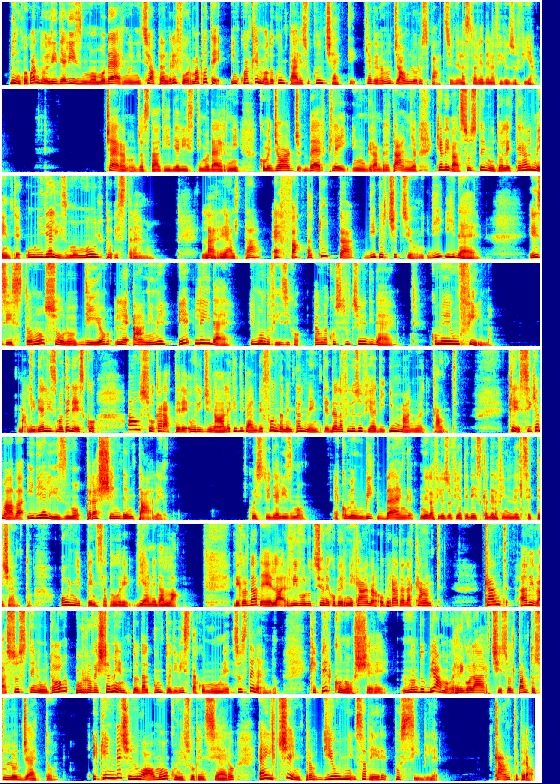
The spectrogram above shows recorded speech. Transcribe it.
Dunque, quando l'idealismo moderno iniziò a prendere forma, poté in qualche modo contare su concetti che avevano già un loro spazio nella storia della filosofia. C'erano già stati idealisti moderni, come George Berkeley in Gran Bretagna, che aveva sostenuto letteralmente un idealismo molto estremo. La realtà è fatta tutta di percezioni, di idee. Esistono solo Dio, le anime e le idee. Il mondo fisico è una costruzione di idee, come un film. Ma l'idealismo tedesco ha un suo carattere originale che dipende fondamentalmente dalla filosofia di Immanuel Kant, che si chiamava idealismo trascendentale. Questo idealismo è come un Big Bang nella filosofia tedesca della fine del Settecento. Ogni pensatore viene da là. Ricordate la rivoluzione copernicana operata da Kant? Kant aveva sostenuto un rovesciamento dal punto di vista comune, sostenendo che per conoscere non dobbiamo regolarci soltanto sull'oggetto e che invece l'uomo, con il suo pensiero, è il centro di ogni sapere possibile. Kant, però,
